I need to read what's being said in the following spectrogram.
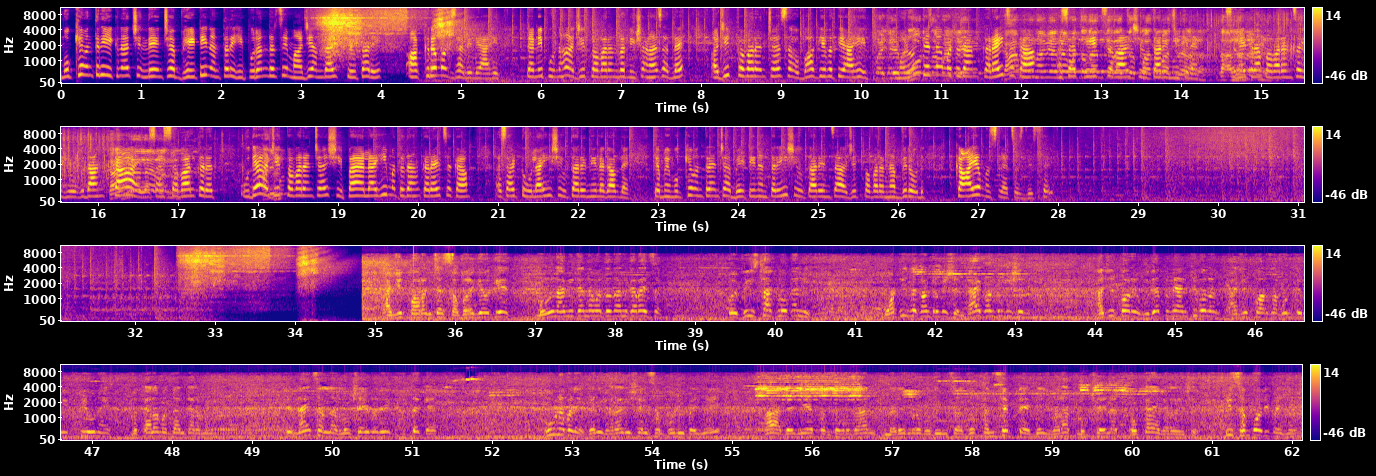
मुख्यमंत्री एकनाथ शिंदे यांच्या भेटीनंतरही पुरंदरचे माजी आमदार शिवतारे आक्रमक झालेले आहेत. त्यांनी पुन्हा अजित पवारांवर निशाणा साधलाय. अजित पवारांच्या सौभाग्यवती आहेत. म्हणून त्यांना मतदान करायचं का? असा थेट सवाल शिवतारेंनी केलाय. सुनेत्रा पवारांचं योगदान काय? असा सवाल करत उद्या अजित पवारांच्या शिपायालाही मतदान करायचं का? असा टोलाही शिवतारेंनी लगावलाय. त्यामुळे मुख्यमंत्र्यांच्या भेटीनंतरही शिवतारेंचा अजित पवारांना विरोध कायम असल्याचंच दिसतंय. अजित पवारांच्या सौभाग्यवती आहेत. म्हणून आम्ही त्यांना मतदान करायचं. वीस लाख लोकांनी. व्हॉट इज द कॉन्ट्रीब्युशन काय कॉन्ट्रीब्युशन अजित पवार उद्या तुम्ही आणखी बोला अजित पवारचा कोणतरी पिऊ नये मग त्याला मतदान करा म्हणून. ते नाही चालणार. लोकशाहीमध्ये एक घातक आहे. पूर्णपणे त्यांनी घराणीशाही संपवली पाहिजे. हा आदरणीय पंतप्रधान नरेंद्र मोदींचा जो कन्सेप्ट आहे देशभरात लोकशाहीला धोका आहे घराणीशाही ती संपवली पाहिजे.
